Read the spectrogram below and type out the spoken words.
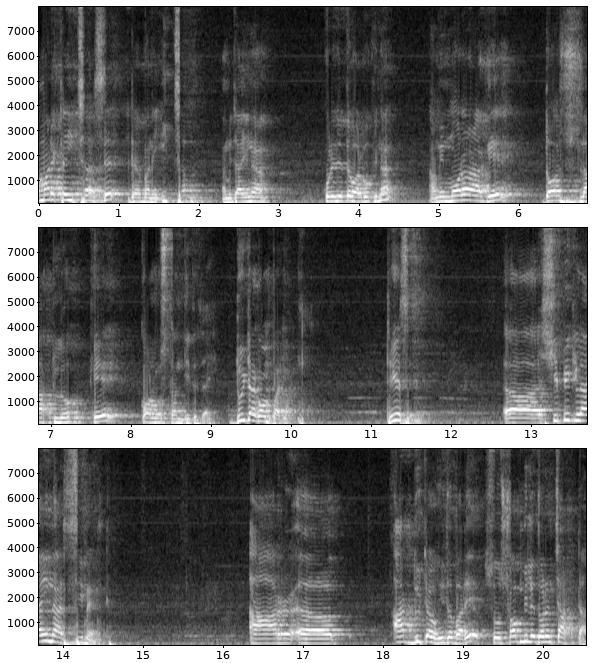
আমার একটা ইচ্ছা আছে এটা মানে ইচ্ছা, আমি জানি না করে যেতে পারব কিনা, আমি মরার আগে দশ লাখ লোককে কর্মস্থান দিতে চাই। দুইটা কোম্পানি ঠিক আছে? শিপিং লাইন আর সিমেন্ট আর আর দুইটা হইতে পারে। সো সব মিলে ধরেন চারটা।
